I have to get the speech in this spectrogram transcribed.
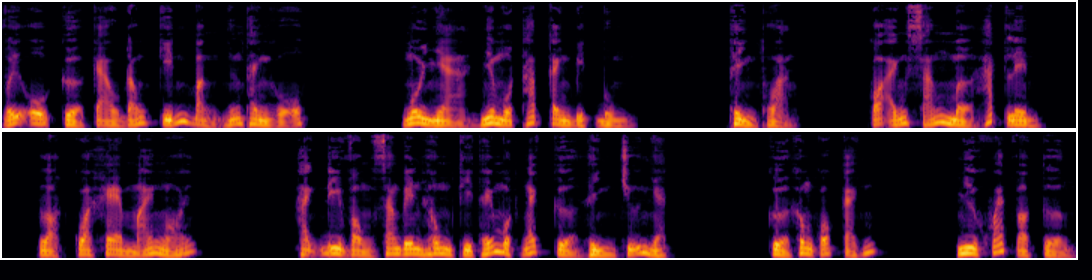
với ô cửa cao đóng kín bằng những thanh gỗ. Ngôi nhà như một tháp canh bịt bùng. Thỉnh thoảng, có ánh sáng mở hắt lên, lọt qua khe mái ngói. Hạnh đi vòng sang bên hông thì thấy một ngách cửa hình chữ nhật. Cửa không có cánh, như khoét vào tường,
